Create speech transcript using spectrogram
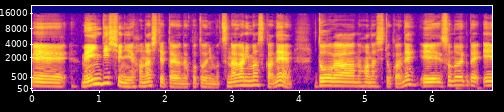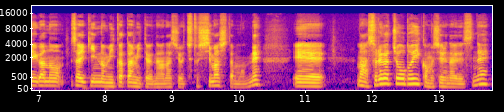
えー、メインディッシュに話してたようなことにもつながりますかね動画の話とかね、えー、そので映画の最近の見方みたいな話をちょっとしましたもんね。えー、まあそれがちょうどいいかもしれないですね。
